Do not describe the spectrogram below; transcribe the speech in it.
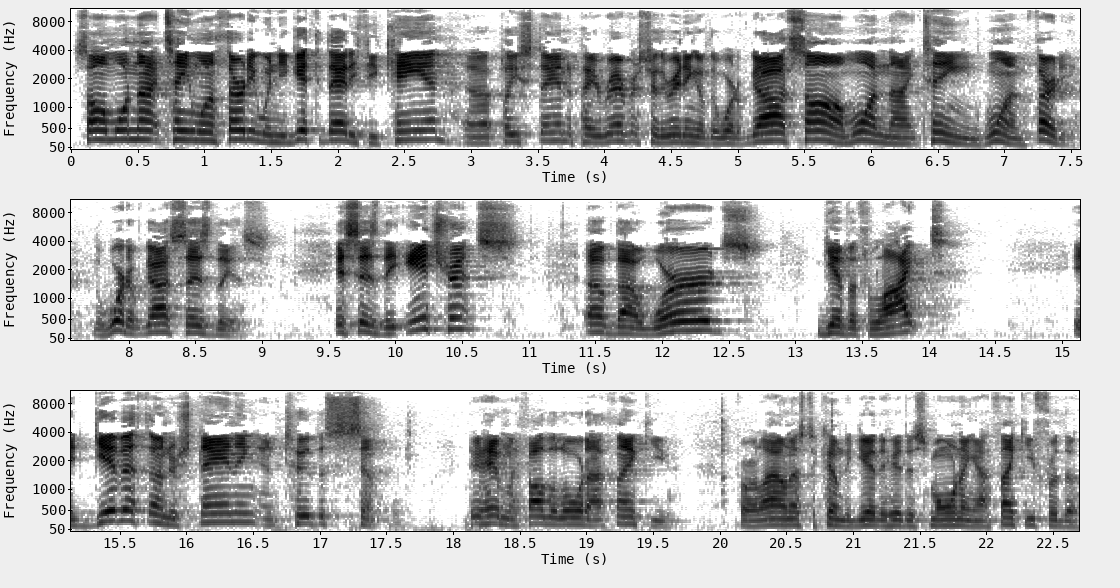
Psalm 119, 130, when you get to that, if you can, uh, please stand to pay reverence to the reading of the Word of God. Psalm 119, 130. The Word of God says this It says, The entrance of thy words giveth light, it giveth understanding unto the simple. Dear Heavenly Father, Lord, I thank you for allowing us to come together here this morning. I thank you for the,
